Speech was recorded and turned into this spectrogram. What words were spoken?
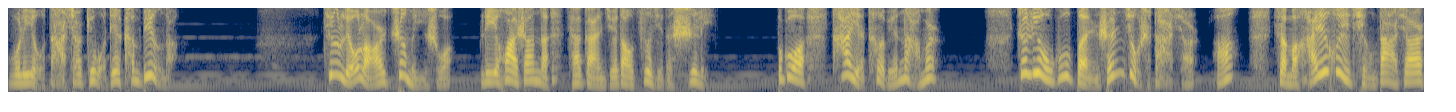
屋里有大仙给我爹看病呢。”听刘老二这么一说，李华山呢才感觉到自己的失礼。不过他也特别纳闷这六姑本身就是大仙儿啊，怎么还会请大仙儿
